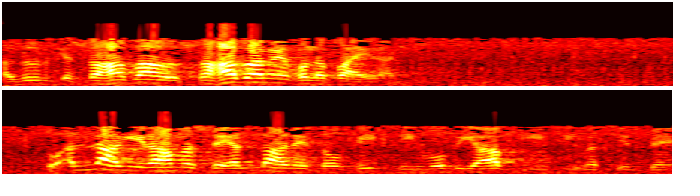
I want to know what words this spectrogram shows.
حضور کے صحابہ اور صحابہ میں خلفائے راشدین۔ تو اللہ کی رحمت سے اللہ نے توفیق دی، وہ بھی آپ کی اسی مسجد میں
